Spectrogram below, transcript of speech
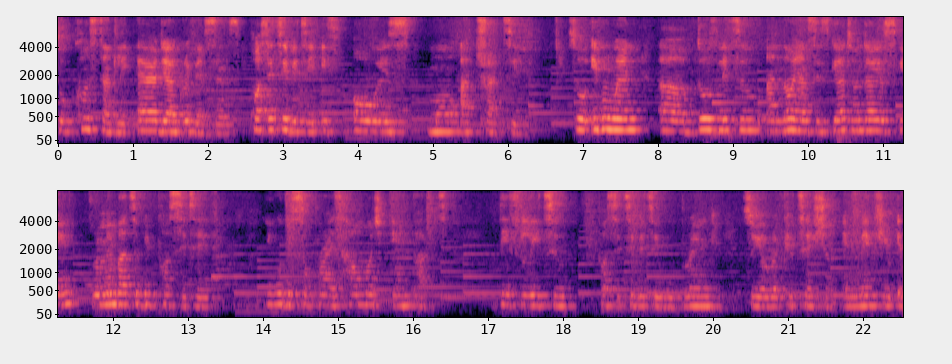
to constantly air their grievances. Positivity is always more attractive. So even when uh, those little annoyances get under your skin, remember to be positive. You will be surprised how much impact this little positivity will bring to your reputation and make you a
